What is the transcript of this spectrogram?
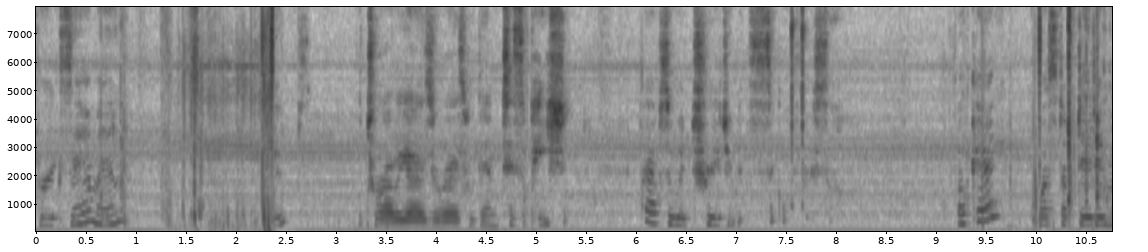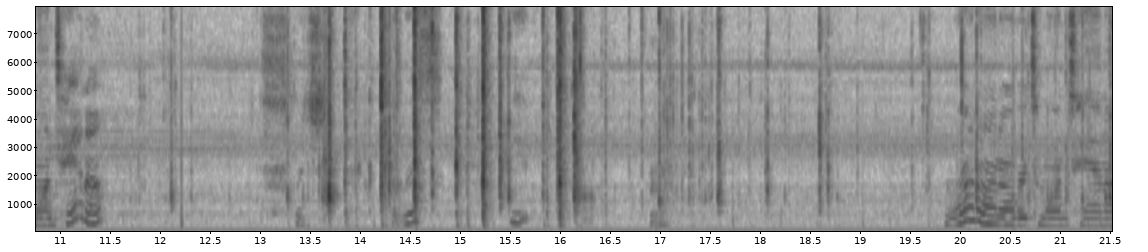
for examine. Oops. The Tarabi eyes your eyes with anticipation. Perhaps I would trade you with sickle for some. Okay, quest updated Montana. Switch back to this. Yeah. Run on over to Montana.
